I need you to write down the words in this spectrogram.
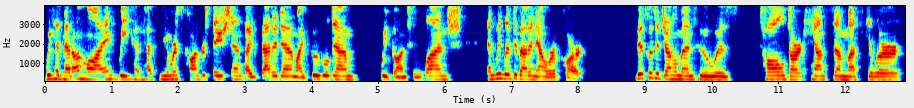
We had met online. We had had numerous conversations. I vetted him. I Googled him. We'd gone to lunch and we lived about an hour apart. This was a gentleman who was tall, dark, handsome, muscular,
